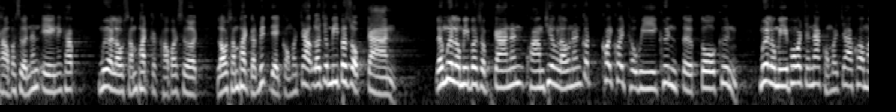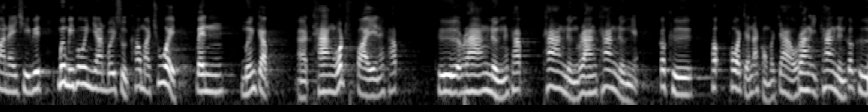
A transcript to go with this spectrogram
ข่าวประเสริฐนั่นเองนะครับเมื่อเราสัมผัสกับข่าวประเสริฐ เราสัมผัสกับฤทธิเดชของพระเจ้า เราจะมีประสบการณ์ แล้วเมื่อเรามีประสบการณ์นั้น ความเชื่อของเรานั้นก็ค่อยๆ ทวีขึ้นเติบโตขึ้น เมื่อเรามีพระวจนะของพระเจ้าเข้ามาในชีวิต เมื่อมีพระวิญญาณบริสุทธิ์เข้ามาช่วย เป็นเหมือนกับทางรถไฟนะครับ คือรางหนึ่งนะครับข้างหนึ่งรางข้างหนึ่งเนี่ยก็คือพระพระวจนะของพระเจ้ารางอีกข้างหนึ่งก็คือ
